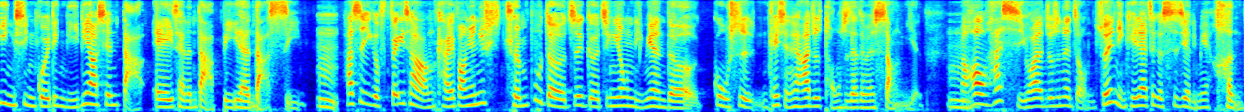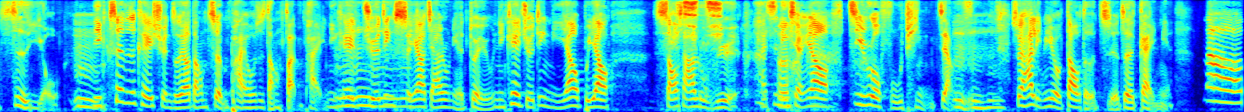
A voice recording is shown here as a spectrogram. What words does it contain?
硬性规定你一定要先打 A 才能打 B 才能打 C，嗯，它是一个非常开放，因为全部的这个金庸里面的故事，你可以想象它就是同时在这边上演。嗯、然后他喜欢的就是那种，所以你可以在这个世界里面很自由，嗯，你甚至可以选择要当正派或是当反派，你可以决定谁要加入你的队伍，嗯、你可以决定你要不要烧杀掳掠，还是你想要济弱扶贫这样子。嗯、所以它里面有道德值的这个概念。那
